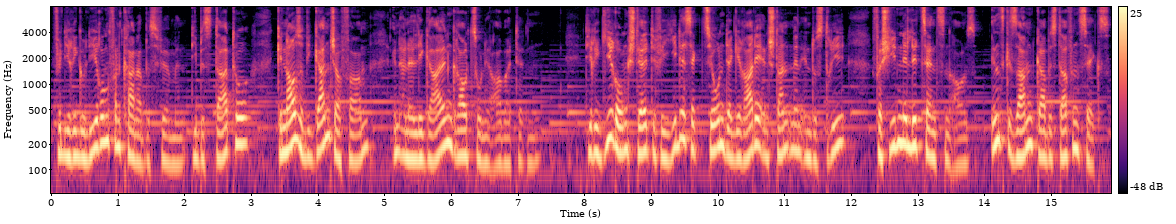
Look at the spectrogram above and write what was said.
für die Regulierung von Cannabisfirmen, die bis dato, genauso wie Ganja Farm, in einer legalen Grauzone arbeiteten. Die Regierung stellte für jede Sektion der gerade entstandenen Industrie verschiedene Lizenzen aus. Insgesamt gab es davon sechs.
